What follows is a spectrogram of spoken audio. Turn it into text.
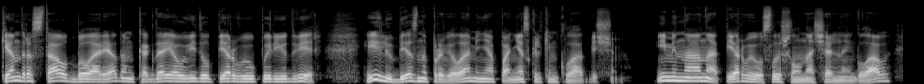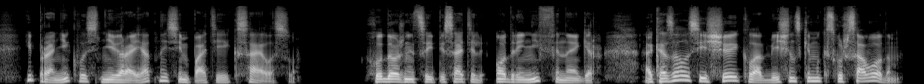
Кендра Стаут была рядом, когда я увидел первую упырью дверь, и любезно провела меня по нескольким кладбищам. Именно она первой услышала начальные главы и прониклась невероятной симпатией к Сайлосу. Художница и писатель Одри Ниффенегер оказалась еще и кладбищенским экскурсоводом.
